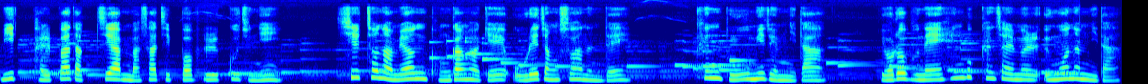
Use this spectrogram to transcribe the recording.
및 발바닥 지압 마사지법을 꾸준히 실천하면 건강하게 오래 장수하는데 큰 도움이 됩니다. 여러분의 행복한 삶을 응원합니다.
